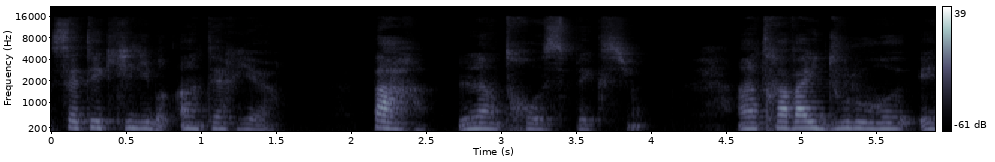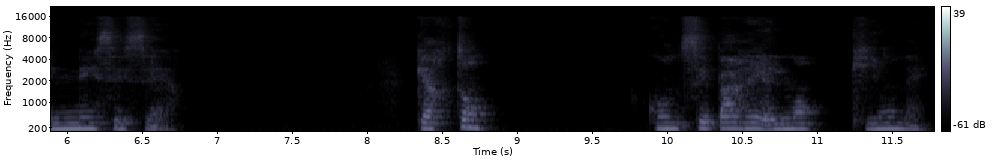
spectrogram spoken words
cet équilibre intérieur par l'introspection. Un travail douloureux et nécessaire. Car tant qu'on ne sait pas réellement qui on est,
